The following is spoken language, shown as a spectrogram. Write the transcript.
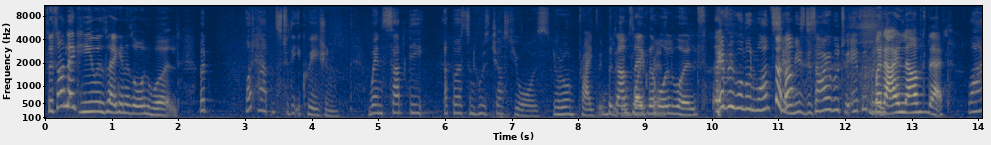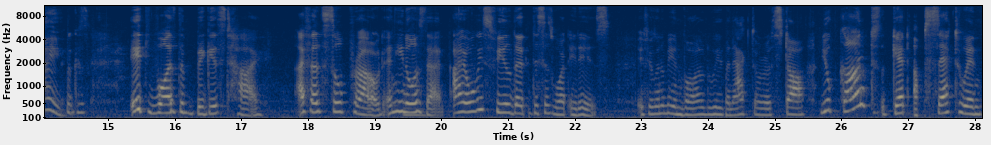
so it's not like he was like in his own world But what happens to the equation when suddenly a person who's just yours, your own private becomes like the whole world. Every woman wants him. He's desirable to everybody. but i loved that why? because it was the biggest high. I felt so proud, and he knows hmm. that. I always feel that this is what it is. If you're going to be involved with an actor or a star, you can't get upset when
